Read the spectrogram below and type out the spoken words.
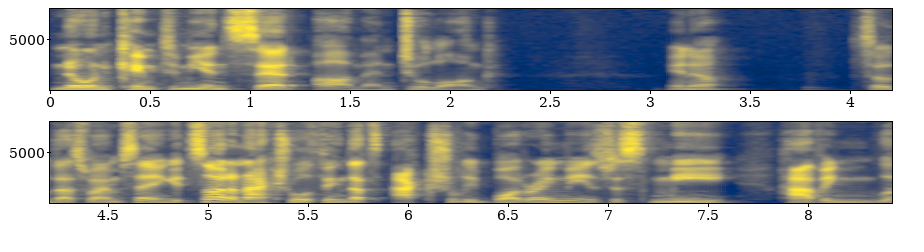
No one came to me and said, "Oh man, too long," you know. So that's why I'm saying it's not an actual thing that's actually bothering me. It's just me having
